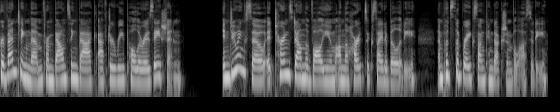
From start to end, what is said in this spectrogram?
preventing them from bouncing back after repolarization. In doing so, it turns down the volume on the heart's excitability and puts the brakes on conduction velocity.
